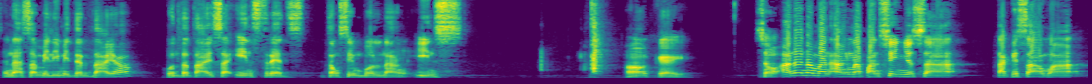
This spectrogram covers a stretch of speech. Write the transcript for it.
So nasa millimeter tayo. Punta tayo sa inch threads. Itong symbol ng inch. Okay. So ano naman ang napansin nyo sa Takisawa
